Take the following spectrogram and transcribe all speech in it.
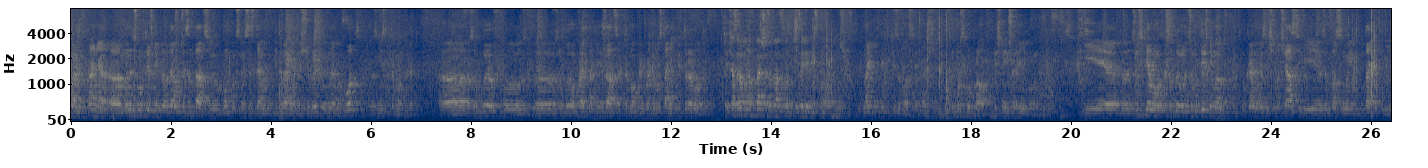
Важне питання. Е, Ми на цьому тижні проведемо презентацію комплексної системи відведення дощових ливневих вод з міста Тернополя. Е, Розробив, е, розробила проєктна організація в Тернополі протягом останніх півтора років. Яка зроблена вперше за 20 років, взагалі не існувала раніше. Навіть не тільки за 20 років, а ще Магдебурзького права, фактично її взагалі ніколи не було. І е, цю схему ми презентуємо на цьому тижні. Ми окремо визначимо час і запросимо і депутатів, і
